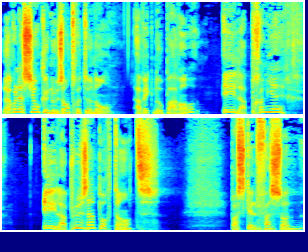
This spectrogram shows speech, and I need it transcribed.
La relation que nous entretenons avec nos parents est la première et la plus importante parce qu'elle façonne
